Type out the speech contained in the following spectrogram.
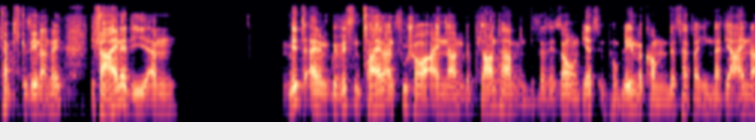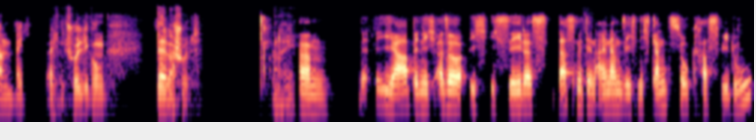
ich habe dich gesehen, André, die Vereine, die ähm, mit einem gewissen Teil an Zuschauereinnahmen geplant haben in dieser Saison und jetzt in Probleme kommen, deshalb weil ihnen da die Einnahmen weg, welchen Entschuldigung, selber schuld. Ähm, Ja, bin ich. Also ich, ich sehe das, das mit den Einnahmen sehe ich nicht ganz so krass wie du.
